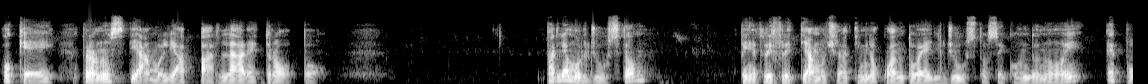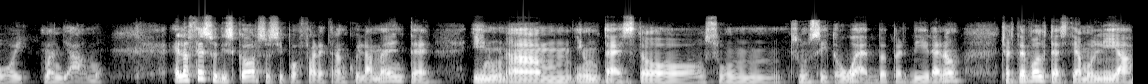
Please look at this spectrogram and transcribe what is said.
ok, però non stiamo lì a parlare troppo. Parliamo il giusto, riflettiamoci un attimino quanto è il giusto secondo noi e poi mandiamo. E lo stesso discorso si può fare tranquillamente in, una, in un testo su un, su un, sito web, per dire, no? Certe volte stiamo lì a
